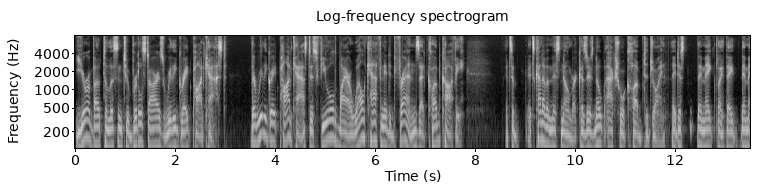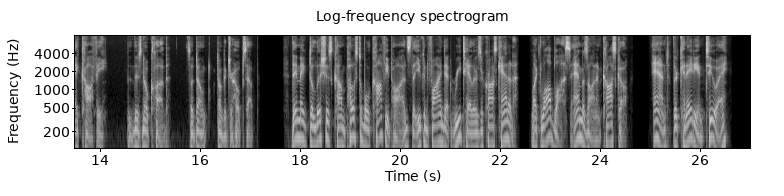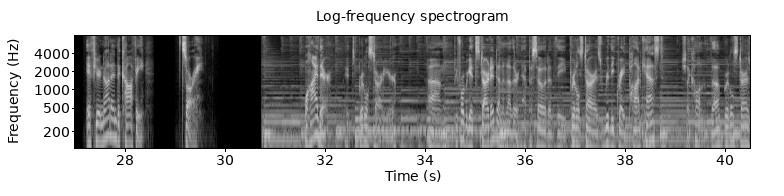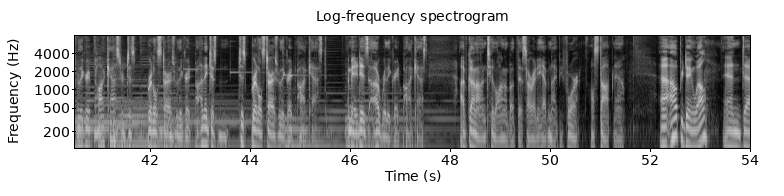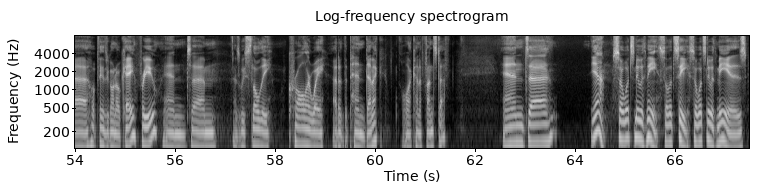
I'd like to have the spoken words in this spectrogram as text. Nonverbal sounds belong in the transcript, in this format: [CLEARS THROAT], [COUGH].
You're about to listen to Brittle Star's Really Great Podcast. The Really Great Podcast is fueled by our well caffeinated friends at Club Coffee. It's a it's kind of a misnomer because there's no actual club to join. They just they make like they they make coffee. There's no club. So don't don't get your hopes up. They make delicious compostable coffee pods that you can find at retailers across Canada, like Loblaws, Amazon, and Costco. And they're Canadian too, eh? If you're not into coffee, sorry. Well, hi there. It's Brittle Star here. Um, before we get started on another episode of the Brittle Stars Really Great Podcast, should I call it the Brittle Stars Really Great Podcast or just Brittle Stars Really Great Podcast? I think just just Brittle Stars Really Great Podcast. I mean, it is a really great podcast. I've gone on too long about this already, haven't I? Before I'll stop now. Uh, I hope you're doing well, and uh, hope things are going okay for you. And um, as we slowly crawl our way out of the pandemic, all that kind of fun stuff. And uh, yeah, so what's new with me? So let's see. So what's new with me is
